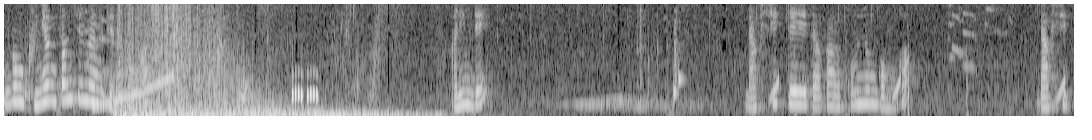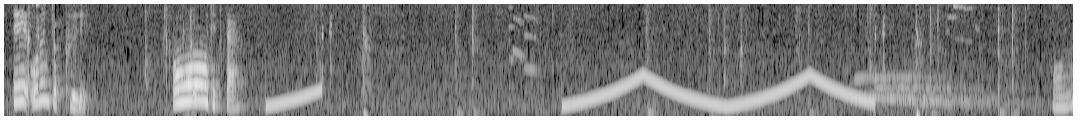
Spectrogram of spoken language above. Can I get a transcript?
이건 그냥 던지면 되는 건가? 아닌데? 낚싯대에다가 꼽는 건가? 낚싯대 오른쪽 클릭. 오, 됐다. 어?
